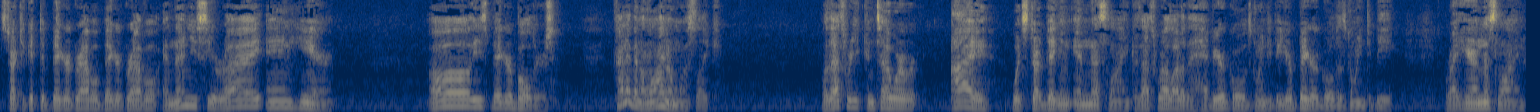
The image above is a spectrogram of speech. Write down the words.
start to get to bigger gravel, bigger gravel, and then you see right in here all these bigger boulders, kind of in a line almost like. Well, that's where you can tell where I would start digging in this line, because that's where a lot of the heavier gold is going to be, your bigger gold is going to be, right here in this line.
